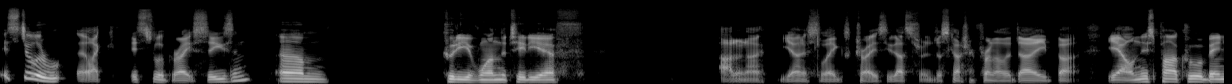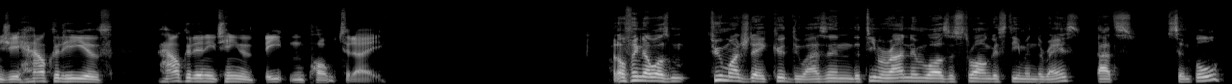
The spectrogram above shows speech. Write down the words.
it's still a like it's still a great season. Um, could he have won the TDF? I don't know. Jonas Leg's crazy. That's for a discussion for another day. But yeah, on this parcours, Benji, how could he have? How could any team have beaten Pog today? I don't think that was too much they could do. As in, the team around him was the strongest team in the race. That's simple.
